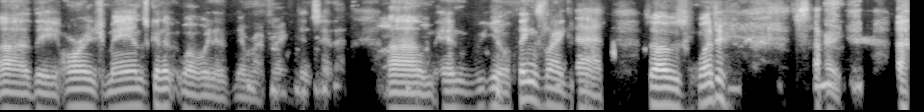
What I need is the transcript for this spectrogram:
uh, the orange man's going to well wait, never mind Frank didn't say that um, and you know things like that. So I was wondering. sorry. Uh,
